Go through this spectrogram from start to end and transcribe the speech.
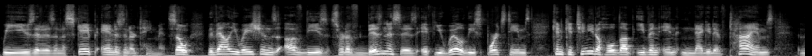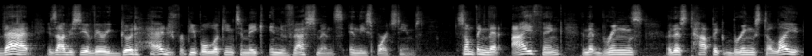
We use it as an escape and as entertainment. So the valuations of these sort of businesses, if you will, these sports teams, can continue to hold up even in negative times. That is obviously a very good hedge for people looking to make investments in these sports teams. Something that I think and that brings, or this topic brings to light,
